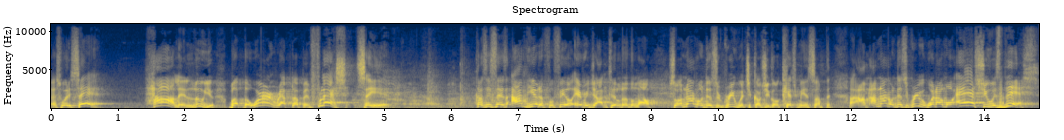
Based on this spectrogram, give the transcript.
That's what he said. Hallelujah. But the word wrapped up in flesh said, because he says, I'm here to fulfill every jot and tittle of the law. So I'm not going to disagree with you because you're going to catch me in something. I'm, I'm not going to disagree with What I'm going to ask you is this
